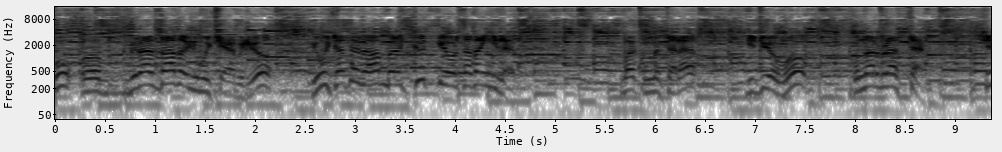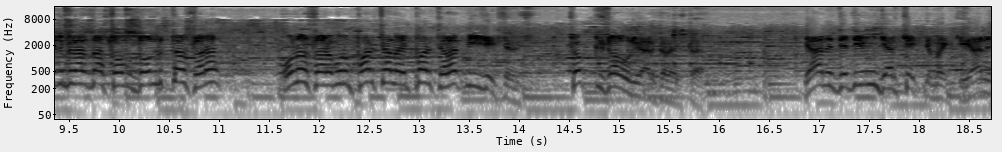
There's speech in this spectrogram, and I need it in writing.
Bu e, biraz daha da yumuşayabiliyor. Yumuşadığı zaman böyle küt diye ortadan gider. Bakın mesela gidiyor bu. Bunlar biraz sert. Şimdi biraz daha son, donduktan sonra ondan sonra bunu parçalayıp parçalayıp yiyeceksiniz. Çok güzel oluyor arkadaşlar. Yani dediğim gerçek demek ki. Yani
